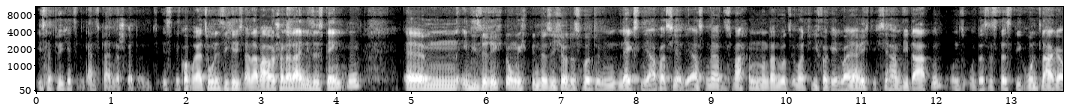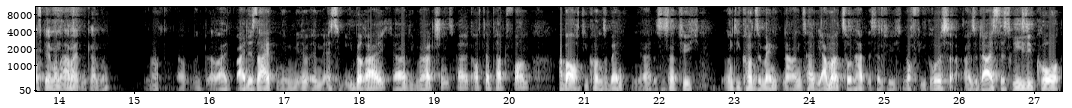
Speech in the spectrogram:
Ist natürlich jetzt ein ganz kleiner Schritt und ist eine Kooperation, ist sicherlich ein, aber schon allein dieses Denken, ähm, in diese Richtung. Ich bin mir sicher, das wird im nächsten Jahr passieren. Die ersten werden es machen und dann wird es immer tiefer gehen, weil ja richtig, sie haben die Daten und, und das ist das die Grundlage, auf der man arbeiten kann. Ne? Ja. und halt beide Seiten im, im SMI-Bereich, ja, die Merchants halt auf der Plattform, aber auch die Konsumenten. Ja, das ist natürlich und die Konsumentenanzahl, die Amazon hat, ist natürlich noch viel größer. Also da ist das Risiko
